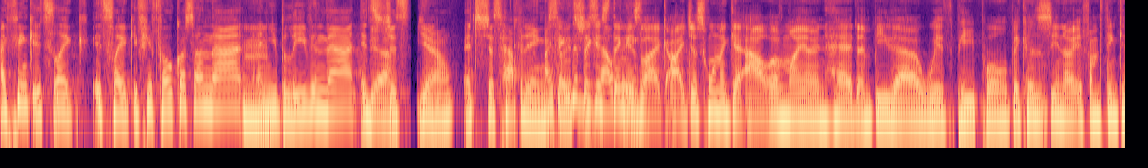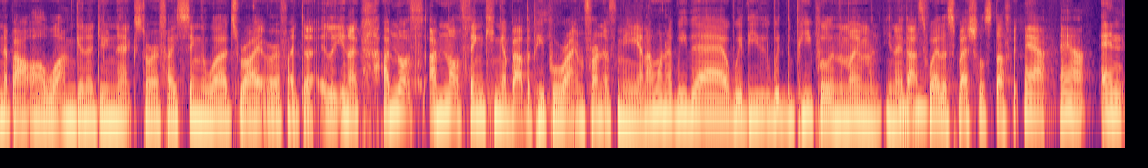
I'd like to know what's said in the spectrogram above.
I think it's like it's like if you focus on that and you believe in that, it's Mm. Yeah. just you know it's just happening. I So think the biggest thing is like I just want to get out of my own head and be there with people because you know if I'm thinking about oh what I'm gonna do next or if I sing the words right or if I don't you know I'm not I'm not thinking about the people right in front of me and I want to be there with you with the people in the moment you know that's where the special stuff is. Yeah, yeah. And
